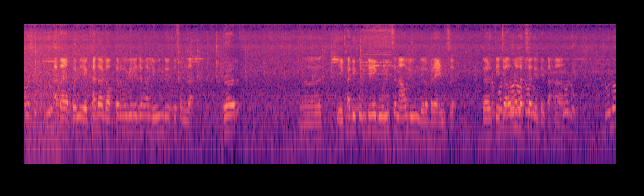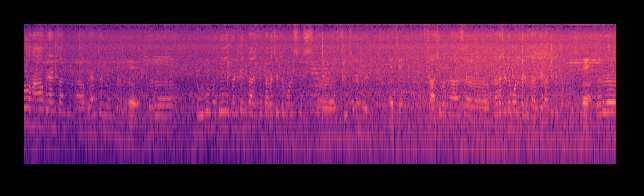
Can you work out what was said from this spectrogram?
औषधी घेऊ आता आपण एखादा डॉक्टर वगैरे जेव्हा लिहून देतो समजा तर अं, एखादी कोणत्याही गोळीचं नाव लिहून दिलं ब्रँडचं तर त्याच्यावरनं डोलो, लक्षात डोलो, येते का? हां. डोलो. डोलो हा ब्रँडचा ब्रँडचा नेम झाला. हो. तर डोलोमध्ये कंटेंट काय असते? पॅरासिटामॉल सिक्स सिक्स हंड्रेड अच्छा. सहाशे पन्नास पॅरासिटामॉल साडेसहाशे राहते त्याच्यामध्ये. हां. तर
